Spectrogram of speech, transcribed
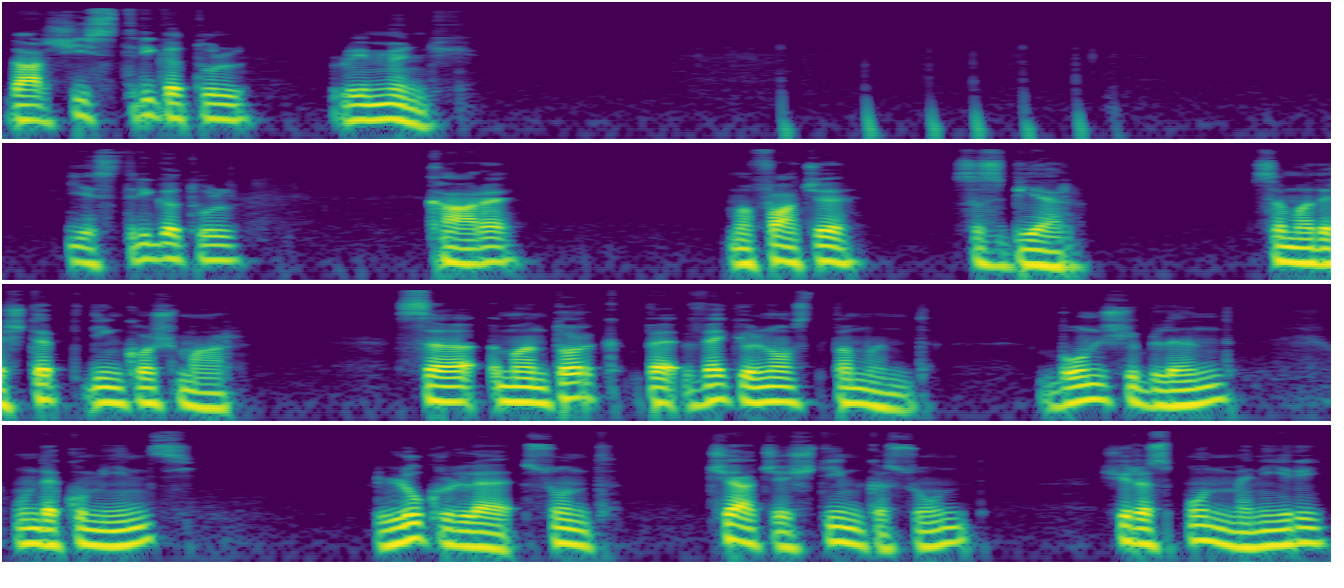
dar și strigătul lui Munch. E strigătul care mă face să zbier, să mă deștept din coșmar, să mă întorc pe vechiul nostru pământ, bun și blând, unde cu minți lucrurile sunt ceea ce știm că sunt și răspund menirii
